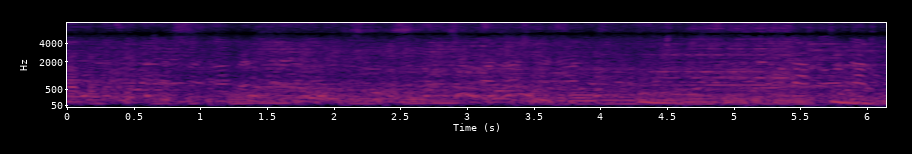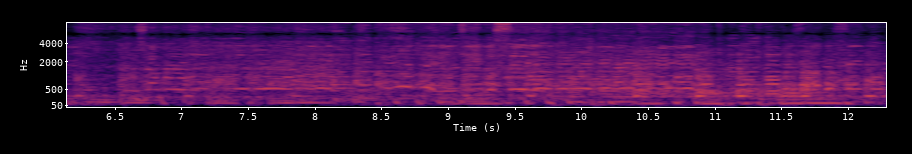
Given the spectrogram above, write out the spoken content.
Você, você, você,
